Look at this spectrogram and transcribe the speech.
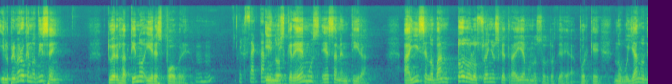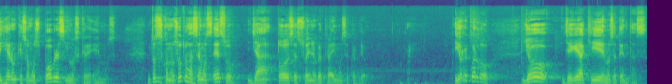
y, lo primero que nos dicen, tú eres latino y eres pobre. Exactamente. Y nos creemos esa mentira. Ahí se nos van todos los sueños que traíamos nosotros de allá, porque ya nos dijeron que somos pobres y nos creemos. Entonces, cuando nosotros hacemos eso, ya todo ese sueño que traímos se perdió. Y yo recuerdo, yo llegué aquí en los 70s.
